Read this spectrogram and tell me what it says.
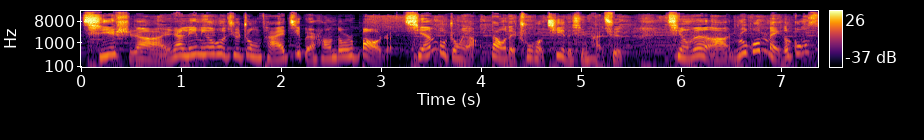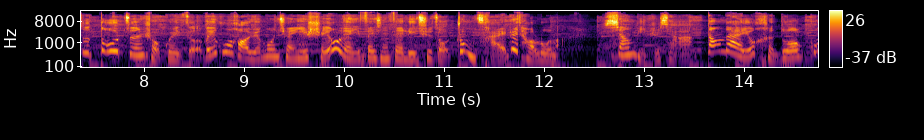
其实啊，人家零零后去仲裁，基本上都是抱着钱不重要，但我得出口气的心态去的。请问啊，如果每个公司都遵守规则，维护好员工权益，谁又愿意费心费力去走仲裁这条路呢？相比之下啊，当代有很多工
